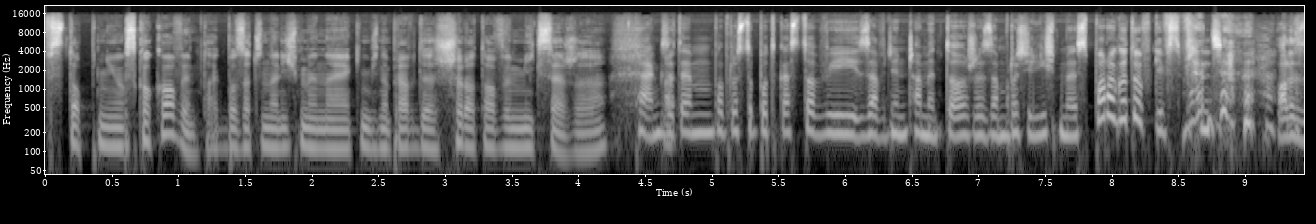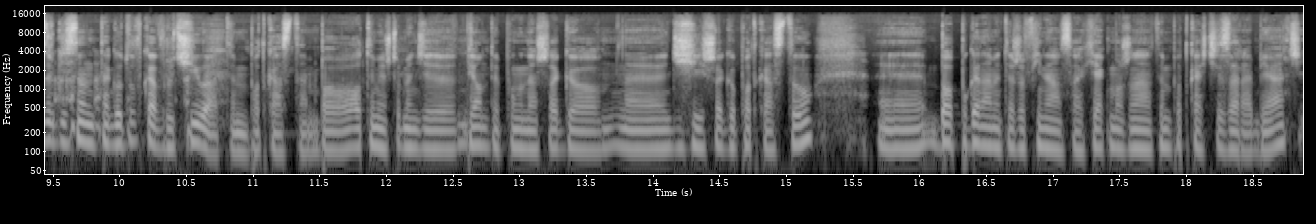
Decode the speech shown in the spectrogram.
w stopniu skokowym, tak, bo zaczynaliśmy na jakimś naprawdę szrotowym mikserze. Tak, zatem po prostu podcastowi zawdzięczamy to, że zamroziliśmy sporo gotówki w sprzęcie. Ale z drugiej strony ta gotówka wróciła tym podcastem, bo o tym jeszcze będzie piąty punkt naszego y, dzisiejszego podcastu. E, bo pogadamy też o finansach, jak można na tym podcaście zarabiać.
